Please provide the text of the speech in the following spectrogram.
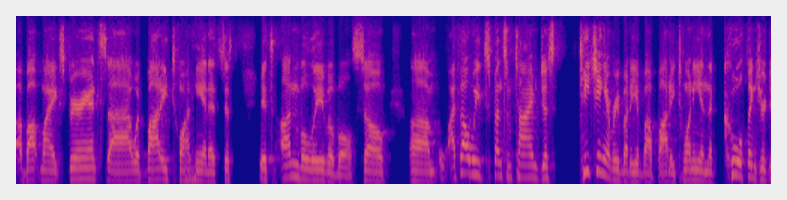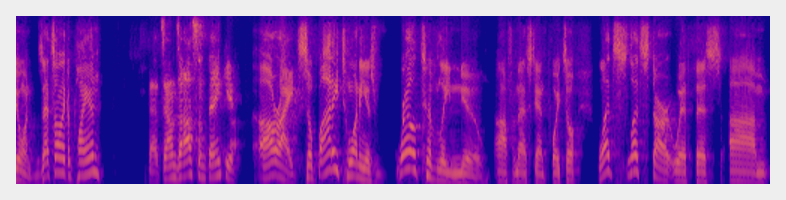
about my experience uh, with Body 20, and it's just, it's unbelievable. So um, I thought we'd spend some time just teaching everybody about Body 20 and the cool things you're doing. Does that sound like a plan? That sounds awesome. Thank you. All right. So Body 20 is relatively new uh, from that standpoint. So let's let's start with this. Um,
